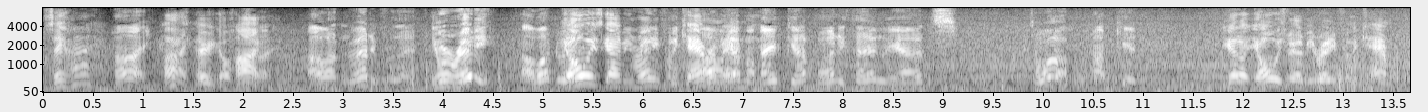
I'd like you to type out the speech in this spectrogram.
Say hi. Hi. Hi. There you go. Hi. Hi. I wasn't ready for that. You weren't ready. I wasn't ready. You always got to be ready for the camera, I camera, don't have my makeup or anything. Yeah, it's it's horrible. I'm kidding. You gotta, You always got to be ready for the camera.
